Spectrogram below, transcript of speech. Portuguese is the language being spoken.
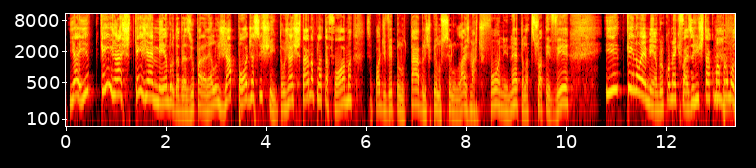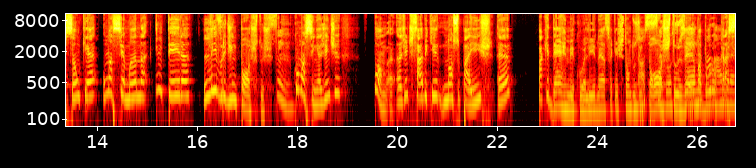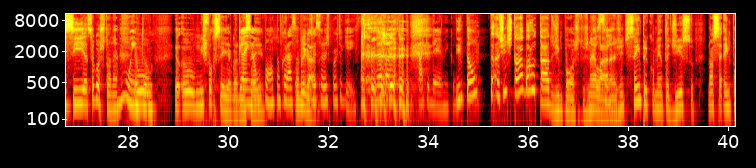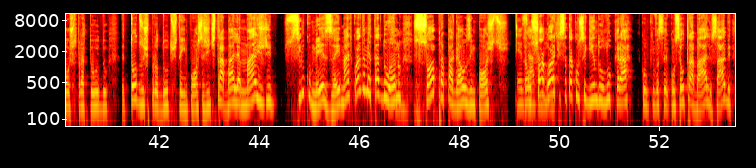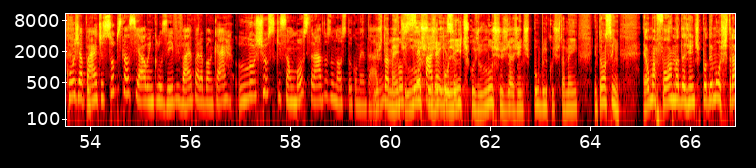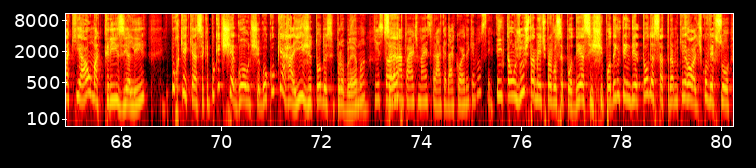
E aí, quem já, quem já é membro da Brasil Paralelo já pode assistir. Então já está na plataforma, você pode ver pelo tablet, pelo celular, smartphone, né, pela sua TV. E quem não é membro, como é que faz? A gente está com uma promoção que é uma semana inteira livre de impostos. Sim. Como assim? A gente. Bom, a gente sabe que nosso país é paquidérmico ali, né? Essa questão dos Nossa, impostos, é uma da palavra. burocracia. Você gostou, né? Muito. Eu, eu, eu me esforcei agora Ganhou um ponto no coração Obrigado. da professora de português. Taquidérmico. Então, t- a gente está abarrotado de impostos, né, Lara? Sim. A gente sempre comenta disso. Nossa, é imposto para tudo. Todos os produtos têm imposto. A gente trabalha mais de cinco meses aí, mais quase da metade do ano, só para pagar os impostos. Então, só Exatamente. agora que você está conseguindo lucrar com o que você, com o seu trabalho, sabe? Cuja parte substancial, inclusive, vai para bancar luxos que são mostrados no nosso documentário. Justamente, Você luxos de isso. políticos, luxos de agentes públicos também. Então, assim, é uma forma da gente poder mostrar que há uma crise ali. Por que que é essa aqui? Por que que chegou onde chegou? Qual que é a raiz de todo esse problema? Que estoura na parte mais fraca da corda, que é você. Então, justamente para você poder assistir, poder entender toda essa trama, que ó, a gente conversou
